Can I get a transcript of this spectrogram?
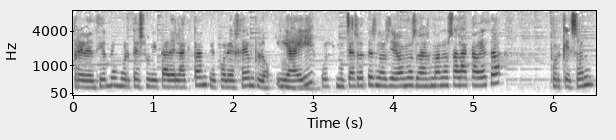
prevención de muerte súbita de lactante, por ejemplo. Y ahí, pues muchas veces nos llevamos las manos a la cabeza porque son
